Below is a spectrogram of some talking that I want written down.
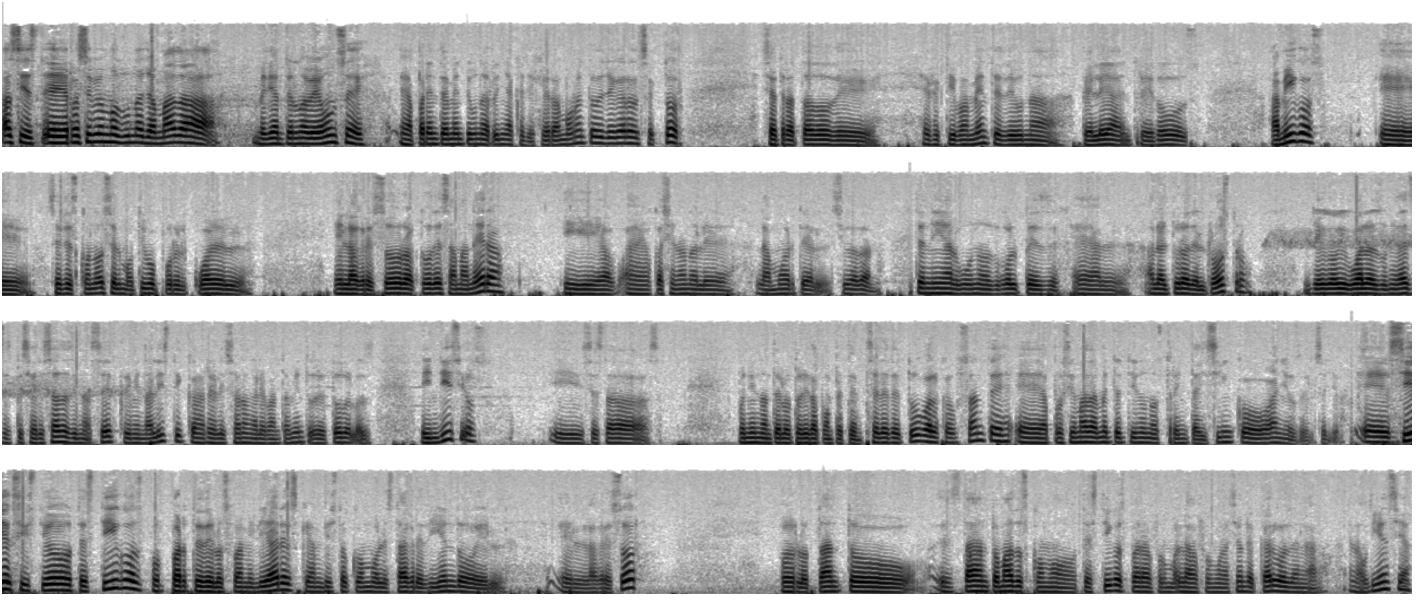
Así es, eh, recibimos una llamada mediante el 911, eh, aparentemente una riña callejera. Al momento de llegar al sector, se ha tratado de, efectivamente, de una pelea entre dos amigos. Eh, se desconoce el motivo por el cual el, agresor actuó de esa manera y ocasionándole la muerte al ciudadano. Tenía algunos golpes a la altura del rostro Llegó igual a las unidades especializadas de INACED criminalística, realizaron el levantamiento de todos los indicios y se está poniendo ante la autoridad competente. Se le detuvo al causante, eh, aproximadamente tiene unos 35 años del señor. Eh, sí existió testigos por parte de los familiares que han visto cómo le está agrediendo el, el agresor. Por lo tanto, están tomados como testigos para la formulación de cargos en la, en la audiencia.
